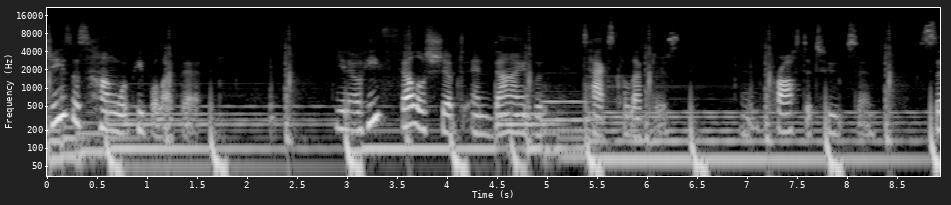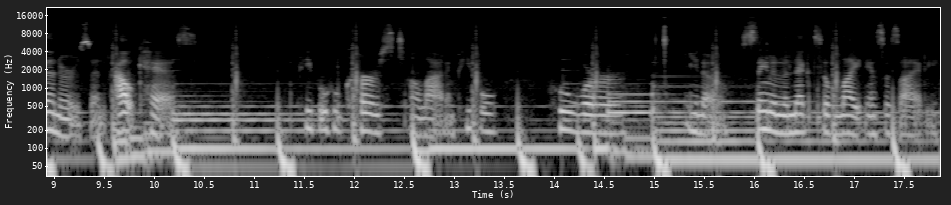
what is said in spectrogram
Jesus hung with people like that. You know, he fellowshipped and dined with tax collectors prostitutes and sinners and outcasts, people who cursed a lot and people who were you know, seen in a negative light in society.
